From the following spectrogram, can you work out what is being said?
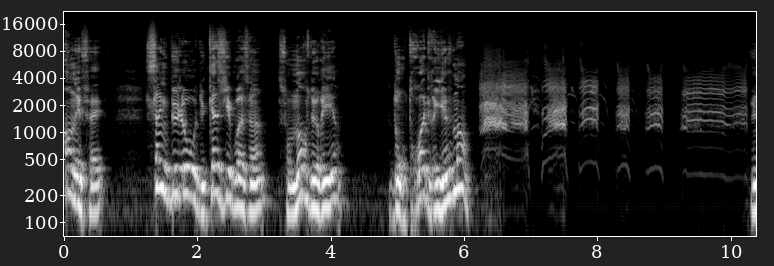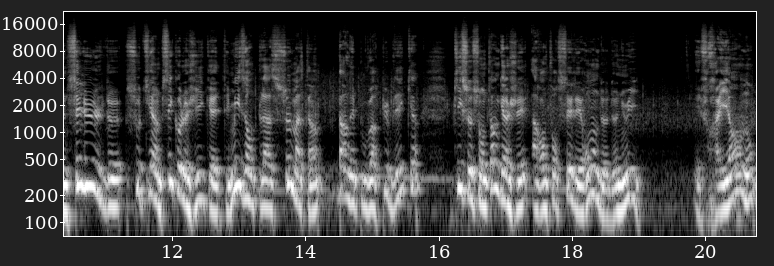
En effet, cinq bulots du casier voisin sont morts de rire, dont trois grièvement. Une cellule de soutien psychologique a été mise en place ce matin par les pouvoirs publics qui se sont engagés à renforcer les rondes de nuit. Effrayant, non?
